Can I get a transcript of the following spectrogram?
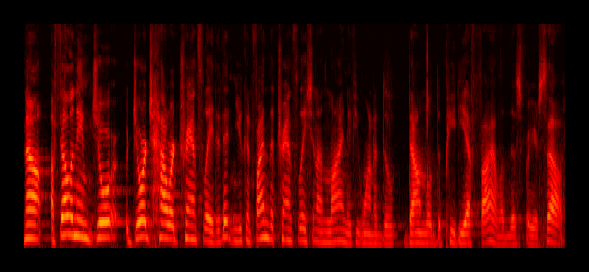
Now, a fellow named George Howard translated it, and you can find the translation online if you want to download the PDF file of this for yourself.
